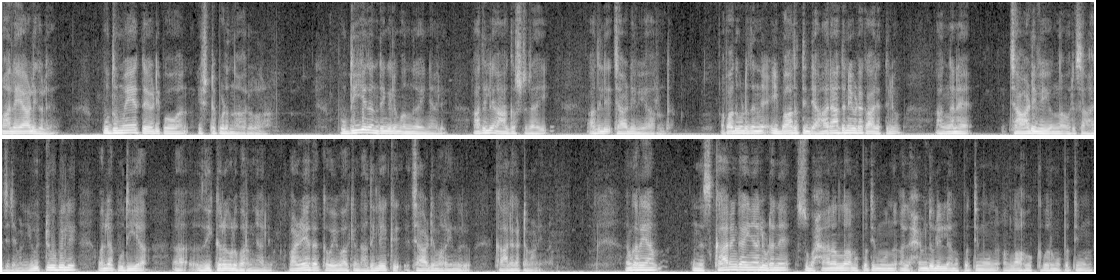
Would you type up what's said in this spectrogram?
മലയാളികൾ പുതുമയെ തേടി പോകാൻ ഇഷ്ടപ്പെടുന്ന ആളുകളാണ്. പുതിയതെന്തെങ്കിലും വന്നു കഴിഞ്ഞാൽ അതിൽ ആകർഷ്ടരായി അതിൽ ചാടി വീഴാറുണ്ട്. അപ്പോൾ അതുകൊണ്ട് തന്നെ ഇബാദത്തിന്റെ ആരാധനയുടെ കാര്യത്തിലും അങ്ങനെ ചാടി വീഴുന്ന ഒരു സാഹചര്യമാണ്. യൂട്യൂബിൽ വല്ല പുതിയ ദിക്കറുകൾ പറഞ്ഞാൽ പഴയതൊക്കെ ഒഴിവാക്കിയുണ്ട് അതിലേക്ക് ചാടി മറിയുന്നൊരു കാലഘട്ടമാണ് നമുക്കറിയാം നിസ്കാരം കഴിഞ്ഞാൽ ഉടനെ സുബഹാനല്ല മുപ്പത്തിമൂന്ന് അലഹമുല്ല മുപ്പത്തിമൂന്ന് അള്ളാഹു അക്ബർ മുപ്പത്തിമൂന്ന്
